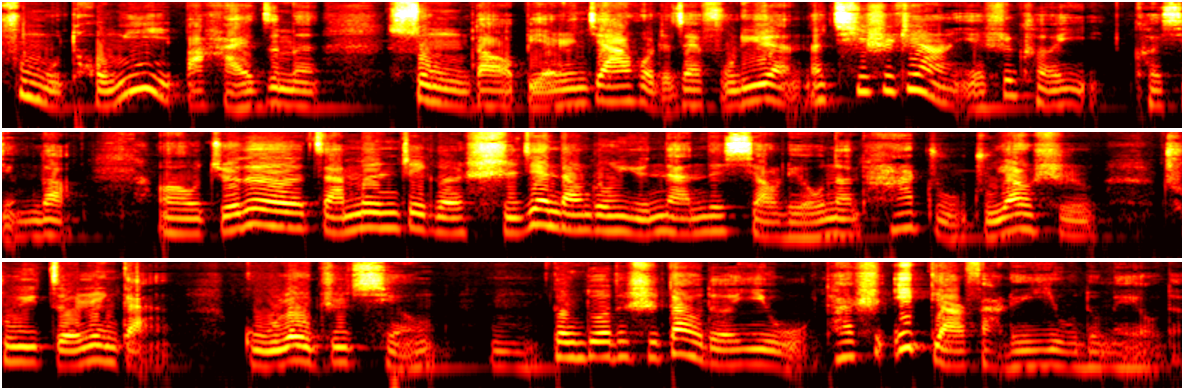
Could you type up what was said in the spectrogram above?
父母同意把孩子们送到别人家或者在福利院，那其实这样也是可以可行的。嗯，我觉得咱们这个实践当中，云南的小刘呢，他主主要是出于责任感、骨肉之情，嗯，更多的是道德义务，他是一点法律义务都没有的。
